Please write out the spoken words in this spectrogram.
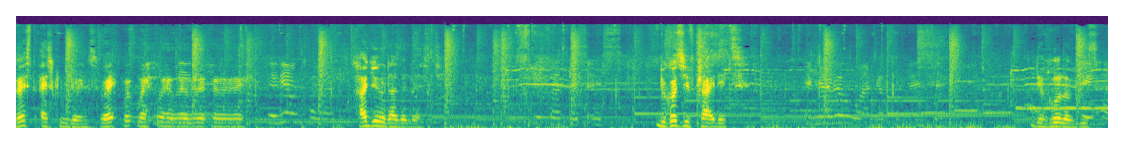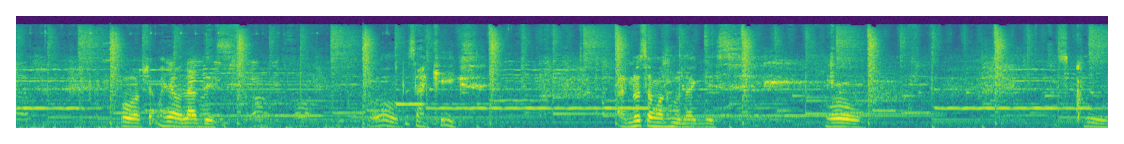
Best ice cream joints. Wait, wait, wait, wait, wait, wait, wait, wait. Maybe on Colony. How do you know that's the best? Because it is. Because you've tried it. And everyone recommends it. The whole of this. Oh, I'm sure my will love this. Oh, these are cakes. I know someone who would like this. Oh, it's cool.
